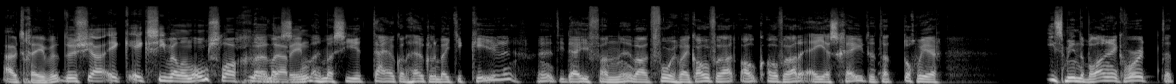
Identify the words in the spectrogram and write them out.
uitgeven. Dus ja, ik, ik zie wel een omslag maar, maar, daarin. Maar, maar, zie je tij ook een heel klein beetje keren? Het idee van, waar we het vorige week over, had, ook over hadden, ESG. Dat dat toch weer iets minder belangrijk wordt. Dat,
